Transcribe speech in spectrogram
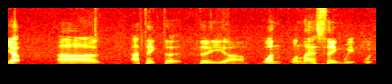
Yep, uh, I think the the um, one one last thing we, we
